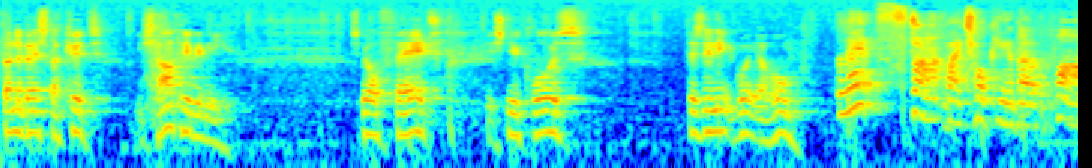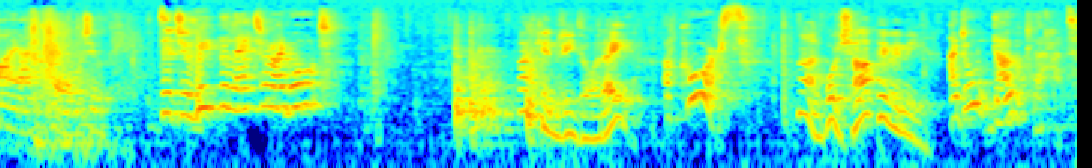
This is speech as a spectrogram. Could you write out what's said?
Done the best I could. He's happy with me. He's well fed. Gets new clothes. Doesn't need to go to a home. Let's start by talking about why I called you. Did you read the letter I wrote? I can read all right. Of course. The boy's happy with me. I don't doubt that.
